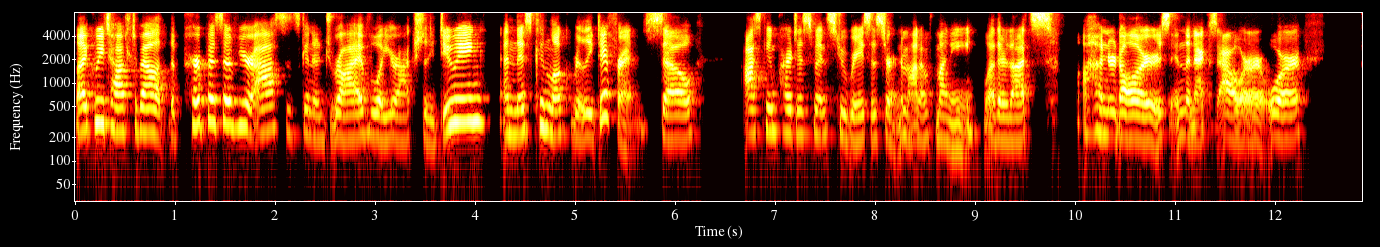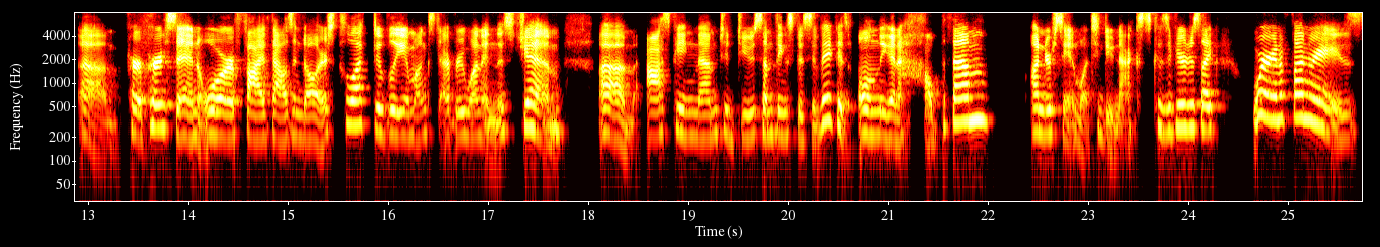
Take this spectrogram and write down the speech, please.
like we talked about, the purpose of your ask is going to drive what you're actually doing. And this can look really different. So asking participants to raise a certain amount of money, whether that's $100 in the next hour or um, per person or $5,000 collectively amongst everyone in this gym, um, asking them to do something specific is only going to help them understand what to do next. Because if you're just like, we're going to fundraise,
